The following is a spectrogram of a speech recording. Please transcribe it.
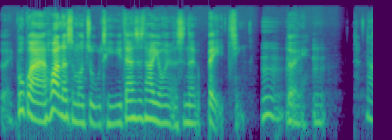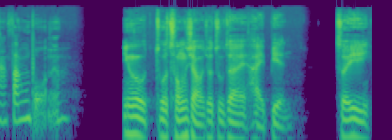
对，不管换了什么主题，但是它永远是那个背景。嗯，对，嗯。那方博呢？因为我我从小就住在海边，所以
